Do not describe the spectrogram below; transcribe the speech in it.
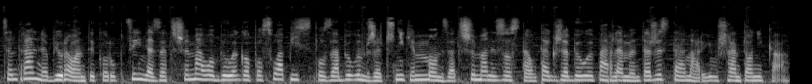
Centralne Biuro Antykorupcyjne zatrzymało byłego posła PiS poza byłym rzecznikiem MON zatrzymany został także były parlamentarzysta Mariusz Antonika.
